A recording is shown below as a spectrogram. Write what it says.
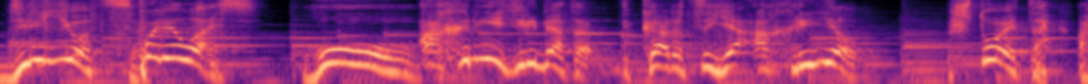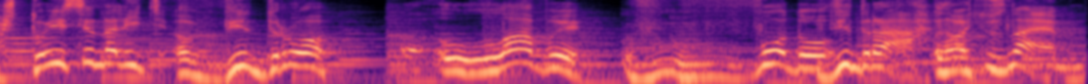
Дельется. Полилась. О, охренеть, ребята. Кажется, я охренел. Что это? А что если налить в ведро лавы в воду ведра. Давайте узнаем.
